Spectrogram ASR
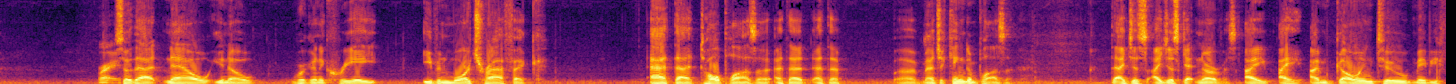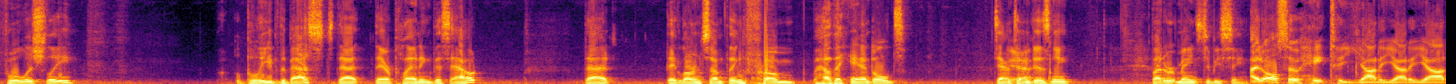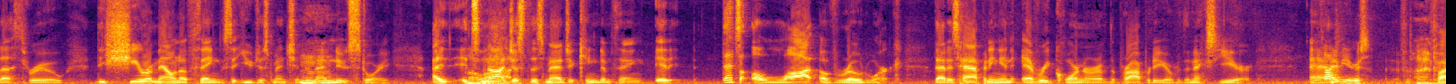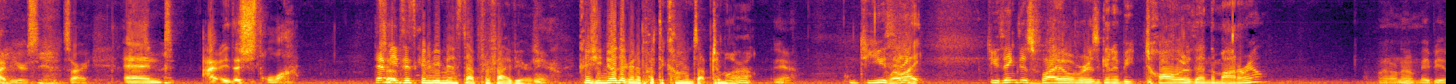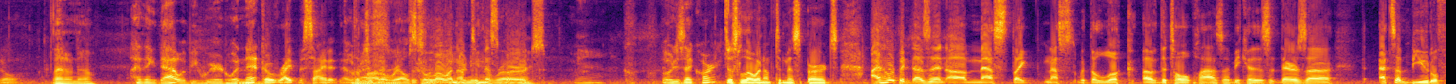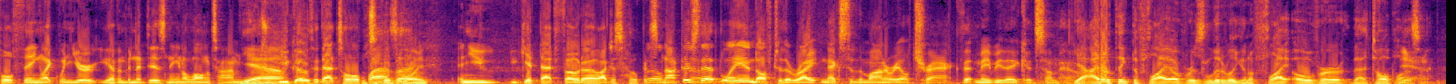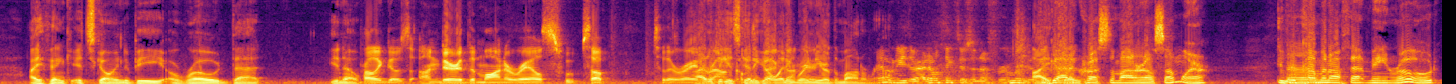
Right. so that now you know we're going to create even more traffic at that toll plaza at that at that uh, Magic Kingdom Plaza. I just I just get nervous. I, I I'm going to maybe foolishly believe the best that they're planning this out, that they learned something from how they handled downtown Yeah. Disney, but it remains to be seen. I'd also hate to yada yada yada through the sheer amount of things that you just mentioned in that news story. I, it's not just this Magic Kingdom thing. It that's a lot of road work that is happening in every corner of the property over the next year. And Five years. F- five, years. Sorry, and I, that's just a lot. That So- means it's going to be messed up for five years. Yeah. Because you know they're going to put the cones up tomorrow. Yeah. do you Well, think? do you think this flyover is going to be taller than the monorail? I don't know. Maybe it'll I don't know. I think that would be weird, wouldn't it? go right beside it. That The monorail's Just going low enough to underneath miss the roadway. birds. What did you say, Corey? Just low enough to miss birds. I hope it doesn't uh, mess like mess with the look of the toll plaza because there's a that's a beautiful thing. Like when you're you haven't been to Disney in a long time. Yeah. you, go through that toll a good plaza point. and you you get that photo. I just hope it's Well, not. there's gonna, that land off to the right next to the monorail track that maybe they could somehow. Yeah, I don't think the flyover is literally going to fly over that toll plaza. Yeah. I think it's going to be a road that, you know, probably goes under the monorail, swoops up to the right. I don't think it's going to go anywhere near the monorail. I don't either. I don't think there's enough room. I You got to think- cross the monorail somewhere. If you're coming off that main road,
